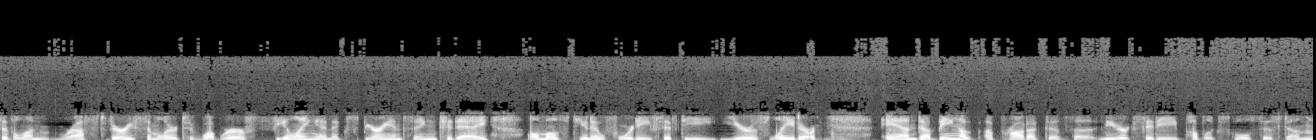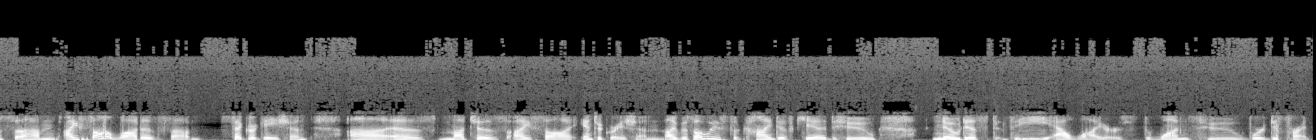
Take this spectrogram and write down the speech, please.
civil unrest, very similar to what we're feeling and experiencing today, almost, you know, 40, 50 years later. And uh, being a, a, product of the New York City public school systems, um, I saw a lot of um, segregation uh, as much as I saw integration. I was always the kind of kid who noticed the outliers, the ones who were different.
